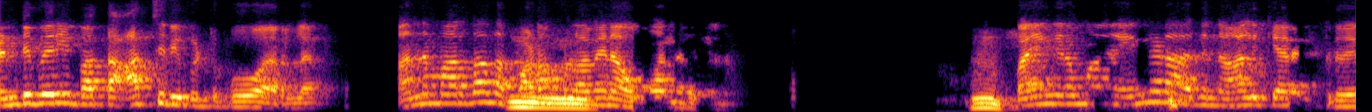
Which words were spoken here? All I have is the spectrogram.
ரெண்டு பேரையும் பார்த்து ஆச்சரியப்பட்டு போவார்ல அந்த மாதிரிதான் அந்த படம். ஃபுல்லாவே நான் உட்காந்துருக்கேன். பயங்கரமா என்னடா அது நாலு கேரக்டர்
